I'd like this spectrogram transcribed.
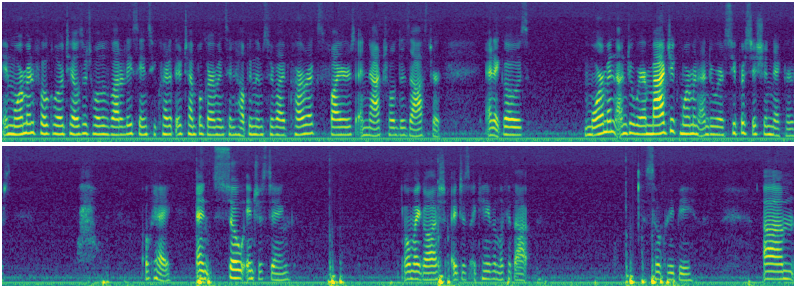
In Mormon folklore, tales are told of Latter day Saints who credit their temple garments in helping them survive car wrecks, fires, and natural disaster. And it goes Mormon underwear, magic Mormon underwear, superstition knickers. Wow. Okay. And so interesting. Oh my gosh, I just I can't even look at that. So creepy. Um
